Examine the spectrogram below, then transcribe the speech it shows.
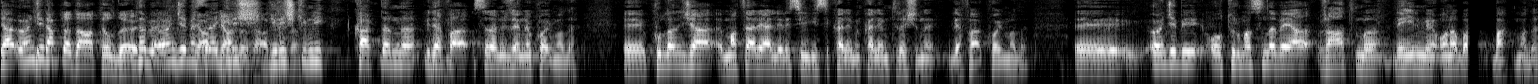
Ya önce Kitap da dağıtıldı önüne. Tabii önce mesela kağıdı giriş dağıtıldı. giriş kimlik kartlarını bir defa sıranın üzerine koymalı. Ee, kullanacağı materyalleri, silgisi, kalemi, kalem tıraşını bir defa koymalı. Ee, önce bir oturmasında veya rahat mı, değil mi ona bak- bakmalı.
